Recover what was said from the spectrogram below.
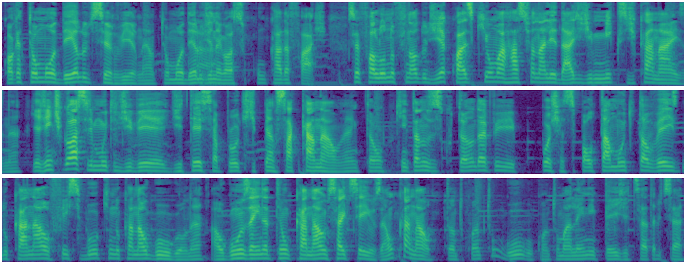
Qual que é o teu modelo de servir, né? O teu modelo de negócio com cada faixa. O que você falou no final do dia é quase que uma racionalidade de mix de canais, né? E a gente gosta muito de ver, de ter esse approach de pensar canal, né? Então, quem tá nos escutando deve poxa, se pautar muito talvez no canal Facebook e no canal Google, né? Alguns ainda tem um canal Insight Sales, é um canal, tanto quanto um Google, quanto uma landing page, etc, etc.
